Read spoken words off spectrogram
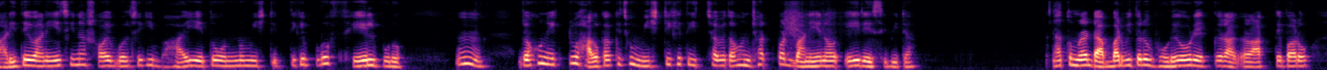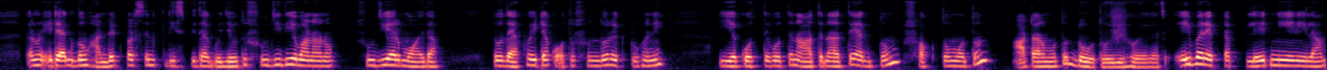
বাড়িতে বানিয়েছি না, সবাই বলছে কি, ভাই, এ তো অন্য মিষ্টির থেকে পুরো ফেল পুরো। হুম, যখন একটু হালকা কিছু মিষ্টি খেতে ইচ্ছা হবে, তখন ঝটপট বানিয়ে নাও এই রেসিপিটা আর তোমরা ডাব্বার ভিতরে ভরেও রেখে রাখতে পারো। কারণ এটা একদম হান্ড্রেড পারসেন্ট ক্রিস্পি থাকবে, যেহেতু সুজি দিয়ে বানানো, সুজি আর ময়দা। তো দেখো এটা কত সুন্দর একটুখানি ইয়ে করতে করতে, নাড়াতে নাড়াতে একদম শক্ত মতন আটার মতো ডো তৈরি হয়ে গেছে। এইবার একটা প্লেট নিয়ে নিলাম,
